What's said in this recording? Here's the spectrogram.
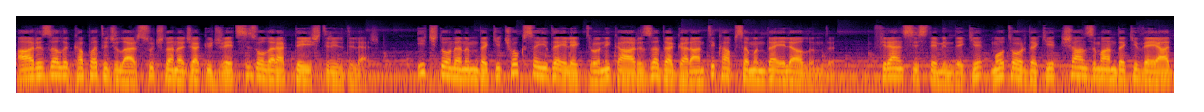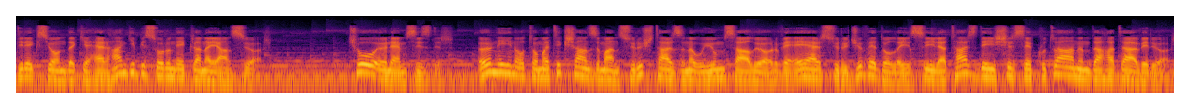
Arızalı kapatıcılar suçlanacak ücretsiz olarak değiştirildiler. İç donanımdaki çok sayıda elektronik arıza da garanti kapsamında ele alındı. Fren sistemindeki, motordaki, şanzımandaki veya direksiyondaki herhangi bir sorun ekrana yansıyor. Çoğu önemsizdir. Örneğin otomatik şanzıman sürüş tarzına uyum sağlıyor ve eğer sürücü ve dolayısıyla tarz değişirse kutu anında hata veriyor.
